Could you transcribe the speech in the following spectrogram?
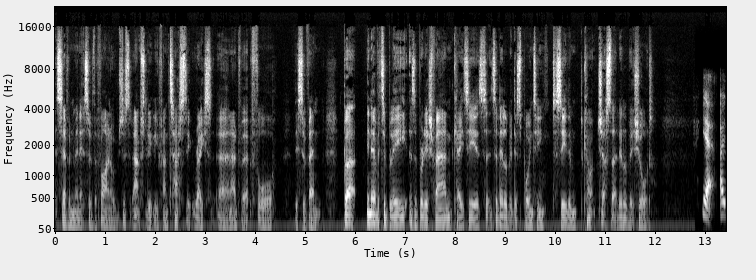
seven minutes of the final. It was just an absolutely fantastic race, uh, an advert for this event. But inevitably, as a British fan, Katie, it's it's a little bit disappointing to see them come up just that little bit short. Yeah, I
